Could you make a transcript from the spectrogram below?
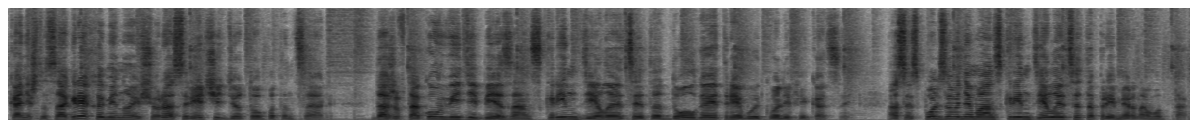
Конечно, с огрехами, но еще раз речь идет о потенциале. Даже в таком виде без OnScreen делается это долго и требует квалификации. А с использованием OnScreen делается это примерно вот так.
